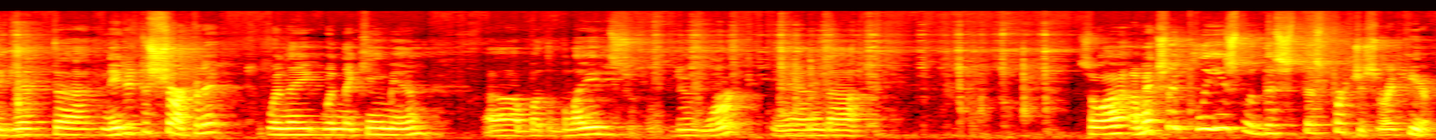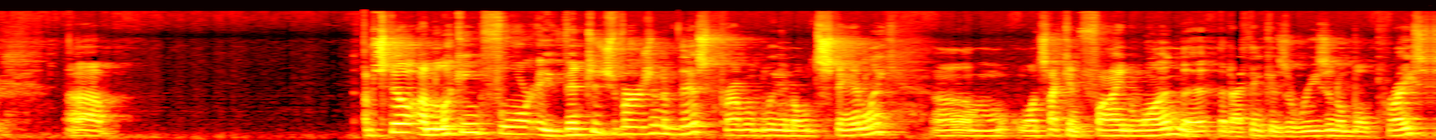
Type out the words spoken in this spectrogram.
Needed to get uh, needed to sharpen it when they when they came in, uh, but the blades do work, and uh, so I, am actually pleased with this this purchase right here. Uh, I'm still I'm looking for a vintage version of this, probably an old Stanley um, once I can find one that, that I think is a reasonable price.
